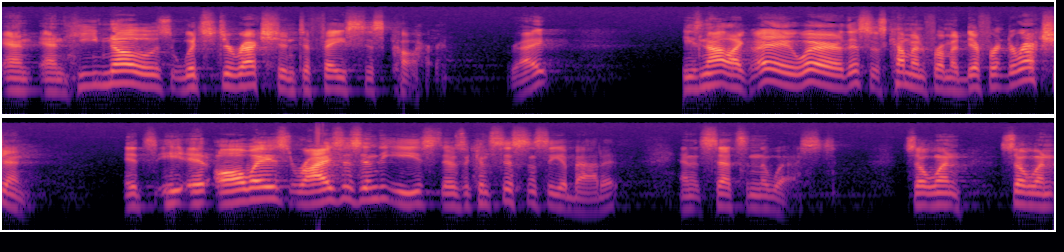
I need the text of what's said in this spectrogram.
And, and he knows which direction to face his car, right? He's not like, hey, where? This is coming from a different direction. It's, he, it always rises in the east. There's a consistency about it, and it sets in the west. So when, so when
